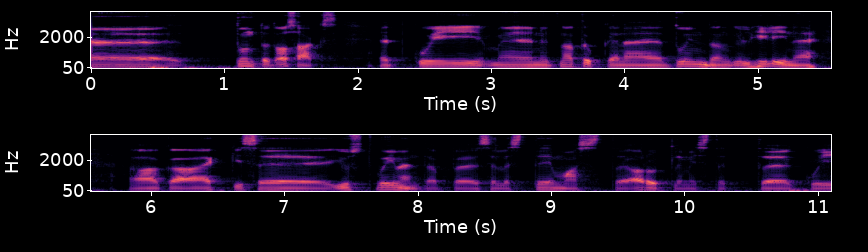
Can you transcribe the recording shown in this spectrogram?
äh, tuntud osaks. Et kui me nüüd natukene, tund on küll hiline, aga äkki see just võimendab sellest teemast arutlemist, et kui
